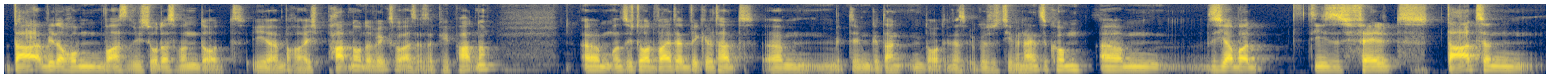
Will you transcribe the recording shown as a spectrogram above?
da wiederum war es natürlich so, dass man dort eher im Bereich Partner unterwegs war, als SAP-Partner. Ähm, und sich dort weiterentwickelt hat, ähm, mit dem Gedanken, dort in das Ökosystem hineinzukommen. Ähm, sich aber dieses Feld Daten,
